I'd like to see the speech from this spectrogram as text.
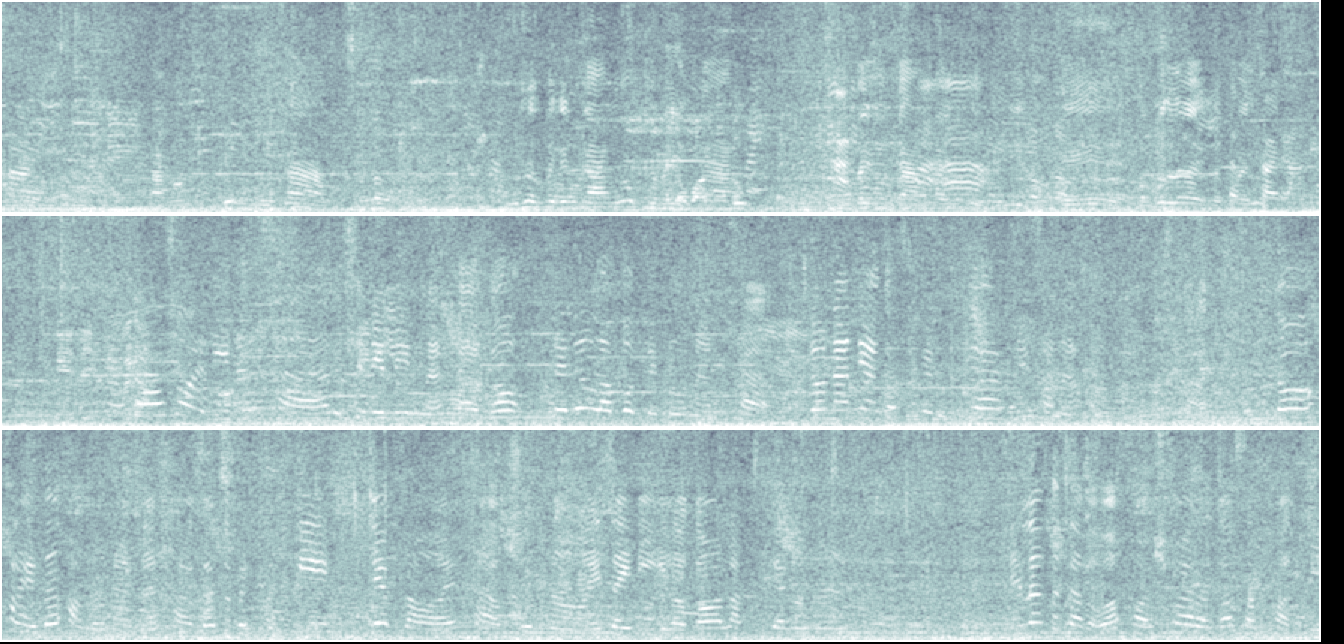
ใช่อ่าของที่มูค่าหมู เธอไปกลางๆลูกเธอไปกลางๆลูกไปกลางๆไปถูกโอเคขอบคุณเลยเดี๋ยวไปใช่ค่ะก็สวัสดีนะคะดิฉันนิลินนะคะ ก็ในเรื่องรับบทเป็นโดนัทค่ะ โดนัทเนี่ยก็จะเป็นเพื่อนในคณะของพิมนะคะก็คาแรคเตอร์ของโดนัทนะคะ ก็จะเป็นคนที่เรียบร้อยค่ะพูดน้อยใจดีแล้วก็รักเพื่อนมากๆในเรื่องก็จะแบบว่าคอยช่วยแล้วก็ซัพพอร์ตที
